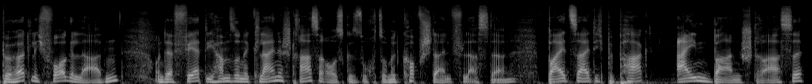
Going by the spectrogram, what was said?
behördlich vorgeladen und der fährt, die haben so eine kleine Straße rausgesucht, so mit Kopfsteinpflaster, Mhm. beidseitig beparkt. Einbahnstraße,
